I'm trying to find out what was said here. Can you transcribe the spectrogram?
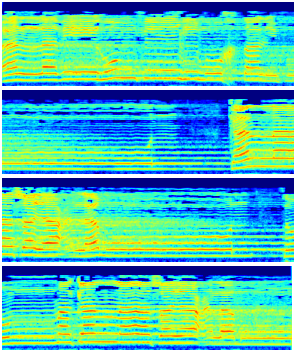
الَّذِي هُمْ فِيهِ مُخْتَلِفُونَ كَلَّا سَيَعْلَمُونَ ثُمَّ كَلَّا سَيَعْلَمُونَ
